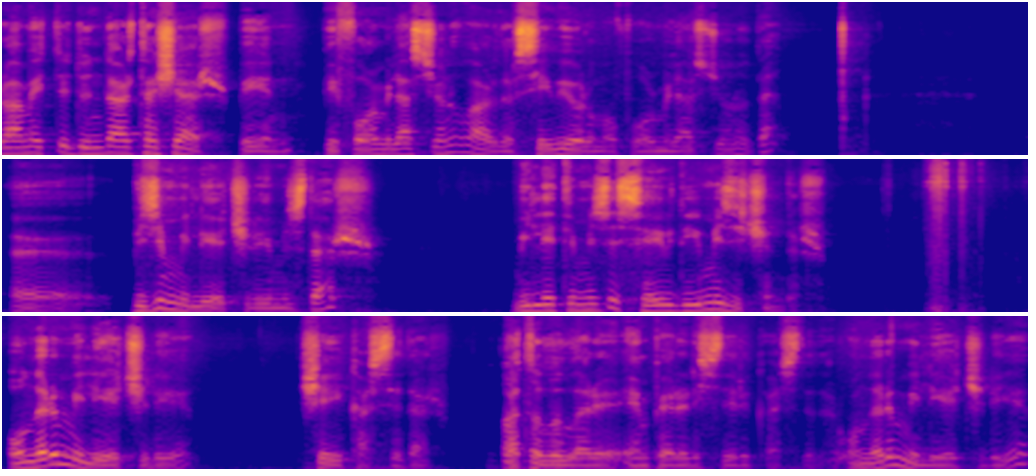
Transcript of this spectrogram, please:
rahmetli Dündar Taşer Bey'in bir formülasyonu vardır. Seviyorum o formülasyonu da. E, bizim milliyetçiliğimiz der milletimizi sevdiğimiz içindir. Onların milliyetçiliği şeyi kasteder. Batılıları, emperyalistleri kasteder. Onların milliyetçiliği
